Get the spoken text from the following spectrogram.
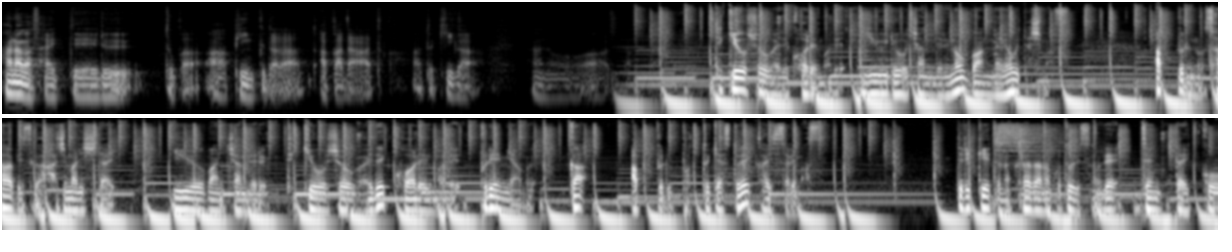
花が咲いてるとかあピンクだな赤だとかあと木があの適応障害で壊れるまで有料チャンネルのご案内をいたします Apple のサービスが始まり次第有料版チャンネル適応障害で壊れるまでプレミアムが Apple Podcast で開始されますデリケートな体のことですので全体公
